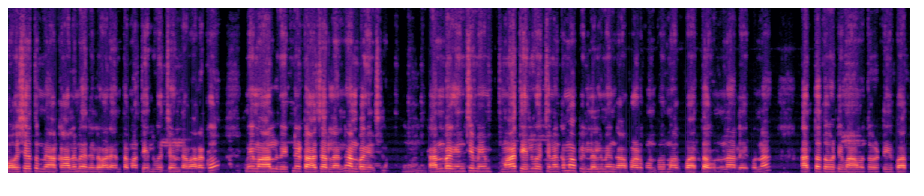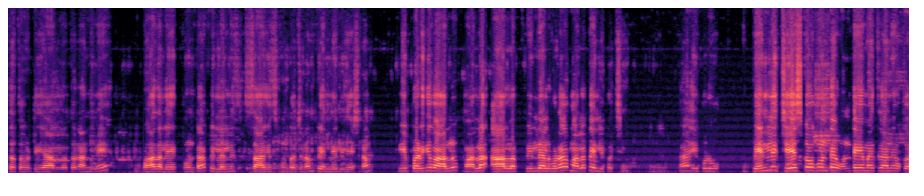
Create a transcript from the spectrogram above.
భవిష్యత్తు మా కాలం మీద నిలబడేంత మా తెలివి వచ్చేంత వరకు మేము వాళ్ళు పెట్టిన టార్చర్లన్నీ అనుభవించినాం అనుభవించి మేము మా తెలివి వచ్చినాక మా పిల్లల్ని మేము కాపాడుకుంటూ మాకు భర్త ఉన్నా లేకున్నా అత్తతోటి మామతోటి భర్తతోటి అన్నతో అన్ని బాధ లేకుండా పిల్లల్ని సాగించుకుంటూ వచ్చినాం పెళ్ళిళ్ళు చేసినాం. ఇప్పటికీ వాళ్ళు మళ్ళీ వాళ్ళ పిల్లలు కూడా మళ్ళీ పెళ్ళికి వచ్చింది ఇప్పుడు పెళ్ళి చేసుకోకుంటే ఉంటే ఏమవుతుందని ఒక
